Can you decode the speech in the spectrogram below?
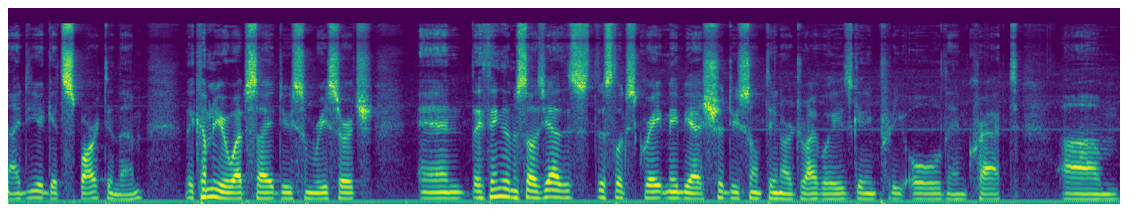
idea gets sparked in them. They come to your website, do some research, and they think to themselves, yeah, this this looks great. Maybe I should do something. Our driveway is getting pretty old and cracked. Um,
